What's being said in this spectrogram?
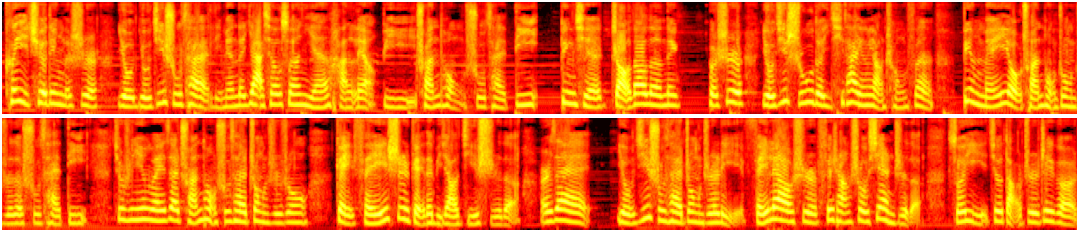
可以确定的是，有有机蔬菜里面的亚硝酸盐含量比传统蔬菜低，并且找到的那。可是有机食物的其他营养成分并没有传统种植的蔬菜低，就是因为在传统蔬菜种植中给肥是给的比较及时的，而在有机蔬菜种植里肥料是非常受限制的，所以就导致这个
